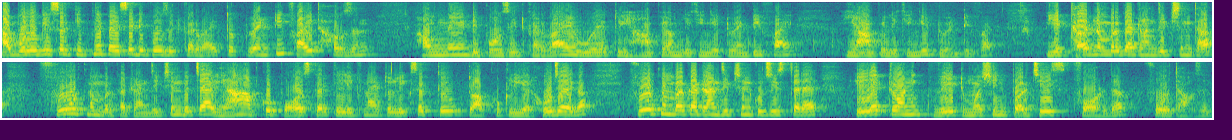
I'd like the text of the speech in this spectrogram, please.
आप बोलोगे, सर, कितने पैसे डिपॉजिट करवाए? तो ट्वेंटी फाइव थाउज़ेंड हमने डिपॉजिट करवाए हुए हैं तो यहाँ पे हम लिखेंगे 25 फाइव यहाँ पे लिखेंगे 25 ये थर्ड नंबर का ट्रांजेक्शन था फोर्थ नंबर का ट्रांजेक्शन बच्चा यहाँ आपको पॉज करके लिखना है तो लिख सकते हो तो आपको क्लियर हो जाएगा। फोर्थ नंबर का ट्रांजेक्शन कुछ इस तरह है electronic weight machine purchase for the four thousand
